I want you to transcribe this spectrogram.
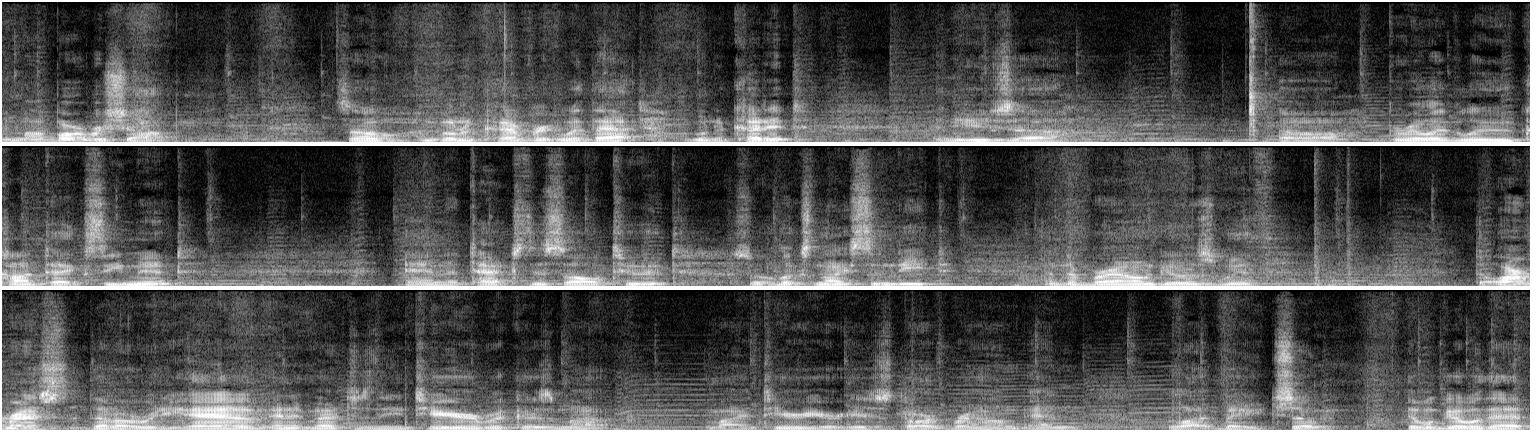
in my barber shop. So I'm going to cover it with that. I'm going to cut it and use uh, uh, Gorilla Glue contact cement and attach this all to it so it looks nice and neat. And the brown goes with the armrest that I already have and it matches the interior because my, my interior is dark brown and light beige. So it will go with that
